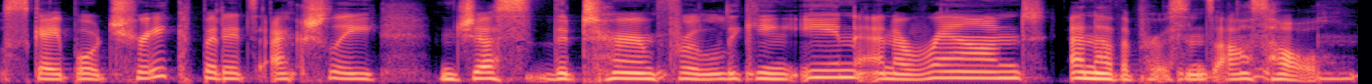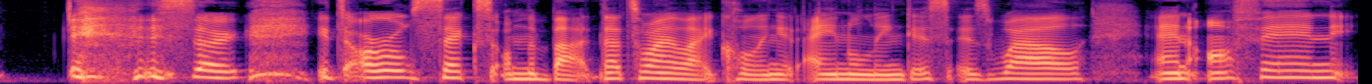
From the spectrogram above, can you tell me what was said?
skateboard trick, but it's actually just the term for licking in and around another person's asshole. so it's oral sex on the butt. That's why I like calling it analingus as well. And often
